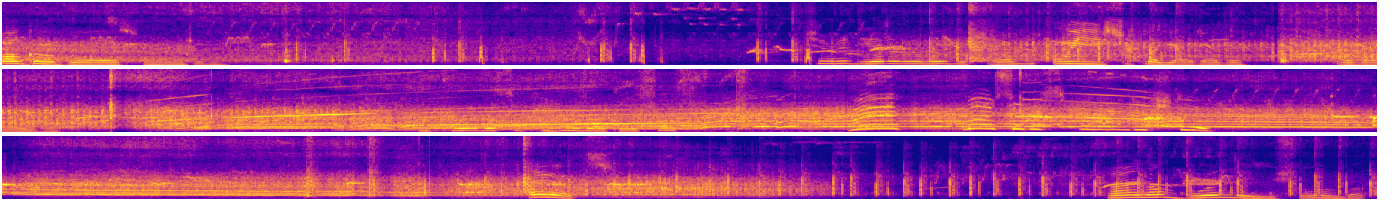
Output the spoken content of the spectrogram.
Aga be sonuncu bu. Şimdi diğer arabaya geçeceğim. Uy Supra geldi hadi. Supra bayağı Nitro'ya basıp gidiyoruz arkadaşlar. Ve Mercedes falan geçti. Evet. Ha lan bu öndeymiş oğlum bak.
